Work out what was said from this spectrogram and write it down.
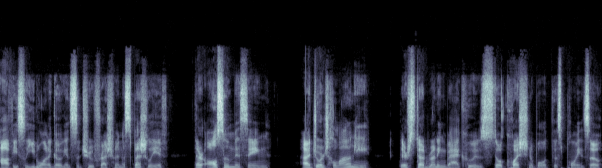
obviously you'd want to go against the true freshman, especially if they're also missing uh, George Holani, their stud running back, who is still questionable at this point. So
